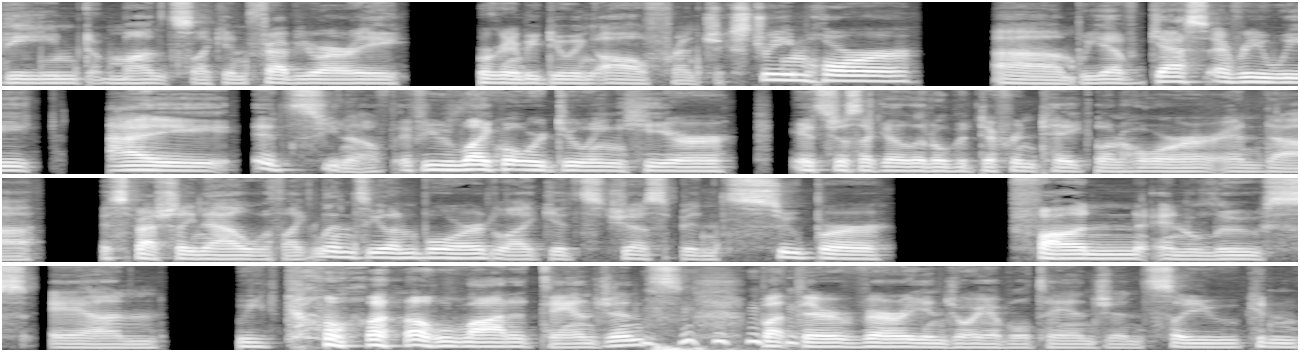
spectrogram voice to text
themed months. Like in February, we're going to be doing all French extreme horror. Um, we have guests every week. I it's you know if you like what we're doing here, it's just like a little bit different take on horror, and uh, especially now with like Lindsay on board, like it's just been super fun and loose, and we go on a lot of tangents, but they're very enjoyable tangents. So you can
